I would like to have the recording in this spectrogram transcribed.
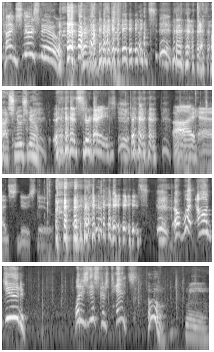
Time snoo snoo. right. Death by snoo snoo. That's right. I had snoo snoo. oh, what? Oh, dude. What is this? There's tents. Oh, can we?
